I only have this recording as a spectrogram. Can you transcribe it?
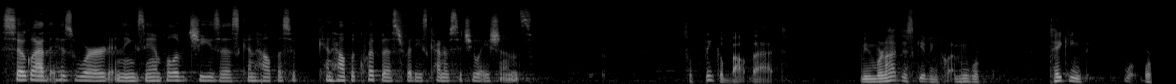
So glad that His Word and the example of Jesus can help us can help equip us for these kind of situations. So think about that. I mean, we're not just giving, I mean, we're taking, we're,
